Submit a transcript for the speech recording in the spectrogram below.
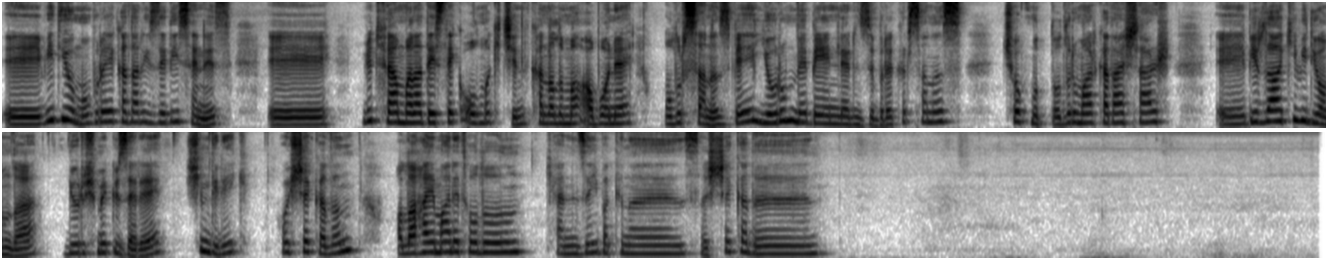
Ee, videomu buraya kadar izlediyseniz e, lütfen bana destek olmak için kanalıma abone olursanız ve yorum ve beğenilerinizi bırakırsanız çok mutlu olurum arkadaşlar. Ee, bir dahaki videomda görüşmek üzere. Şimdilik hoşçakalın. Allah'a emanet olun. Kendinize iyi bakınız. Hoşçakalın.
